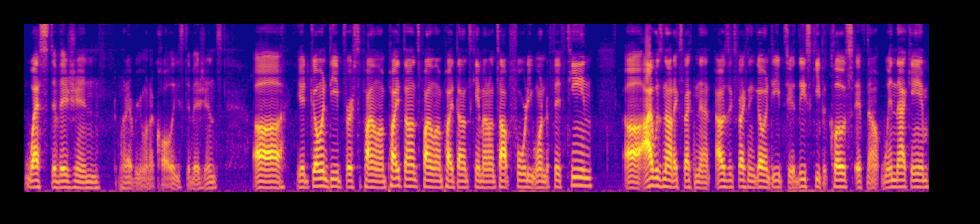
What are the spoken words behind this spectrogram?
West Division, whatever you want to call these divisions. Uh, you had going deep versus the Pylon Pythons. Pylon Pythons came out on top 41 to 15. Uh, I was not expecting that. I was expecting going deep to at least keep it close, if not win that game.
